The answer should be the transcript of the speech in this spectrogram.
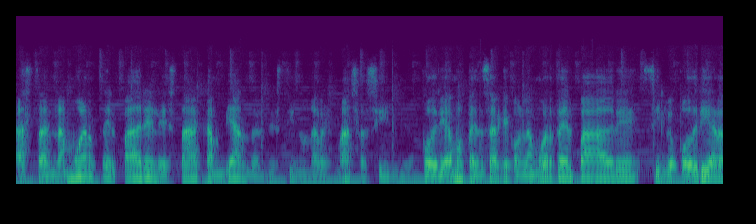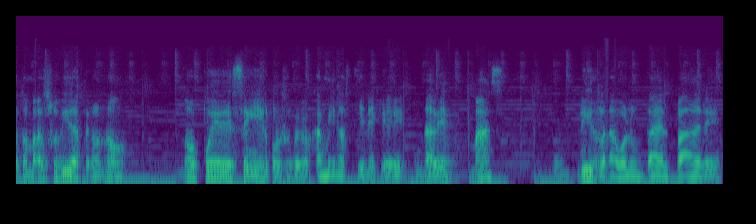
hasta en la muerte del padre le está cambiando el destino una vez más a Silvio. Podríamos pensar que con la muerte del padre, Silvio podría retomar su vida, pero no, no puede seguir por sus propios caminos, tiene que una vez más cumplir la voluntad del padre,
